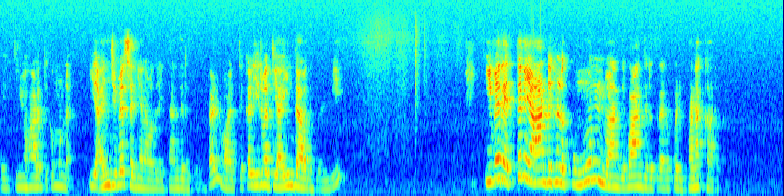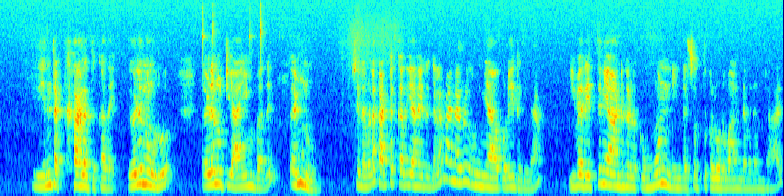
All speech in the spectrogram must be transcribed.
எத்தனையோ காலத்துக்கு முன்னர் அஞ்சு பேர் சரியான பதிலை தந்திருக்கிறீர்கள் வாழ்த்துக்கள். இருபத்தி ஐந்தாவது கேள்வி. இவர் எத்தனை ஆண்டுகளுக்கு முன் வாழ்ந்து வாழ்ந்திருக்கிறார்? இப்படி பணக்காரர். இது எந்த காலத்து கதை? எழுநூறு எழுநூற்றி ஐம்பது எண்ணூறு. சிலவில் கட்டுக்கதையாக இருக்கலாம் அல்லது உண்மையாக கூட இருக்கலாம். இவர் எத்தனை ஆண்டுகளுக்கு முன் இந்த சொத்துக்களோடு வாழ்ந்தவர் என்றால்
